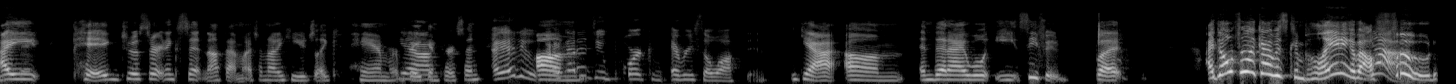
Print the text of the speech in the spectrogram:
I eat pig to a certain extent. Not that much. I'm not a huge like ham or Yeah. bacon person. I gotta do. I um, gotta do pork every so often. Yeah. Um. And then I will eat seafood, but. I don't feel like I was complaining about Yeah. food.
